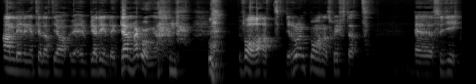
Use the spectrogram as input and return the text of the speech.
Anledningen till att jag bjöd in dig denna gången var att runt månadsskiftet så gick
